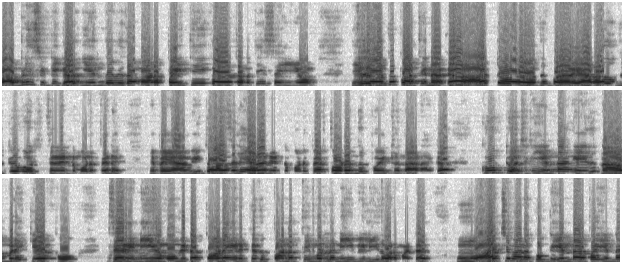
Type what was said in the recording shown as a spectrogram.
பப்ளிசிட்டிக்காக எந்த விதமான பைத்தியக்காரத்தனத்தையும் செய்யும். இது வந்து பாத்தீங்கன்னாக்கா ஆட்டோல வந்து யாராவது வந்துட்டு ஒரு ரெண்டு மூணு பேர் இப்ப என் வீட்டு வாசல்ல யாராவது ரெண்டு மூணு பேர் தொடர்ந்து போயிட்டு இருந்தாங்கனாக்கா கூப்பிட்டு வச்சுட்டு என்னங்க இது நாமளே கேட்போம். சரி நீ உங்ககிட்ட பணம் இருக்குது பணத்திமுறையில நீ வெளியில வர மாட்ட உன் வாட்ச்மேனை கூப்பிட்டு என்னப்பா என்ன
